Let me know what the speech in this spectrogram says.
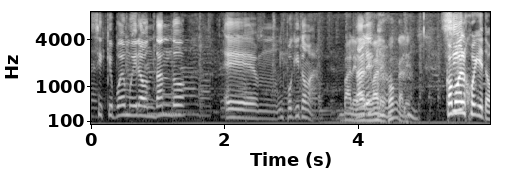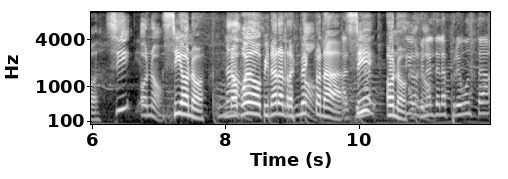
si es que podemos ir ahondando eh, un poquito más. Vale, Dale. vale, vale, póngale. ¿Cómo ¿Sí? el jueguito? ¿Sí o no? ¿Sí o no? Nada no puedo más. opinar al respecto No. nada. Al ¿Sí final- o no? Sí o Al no. final de las preguntas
